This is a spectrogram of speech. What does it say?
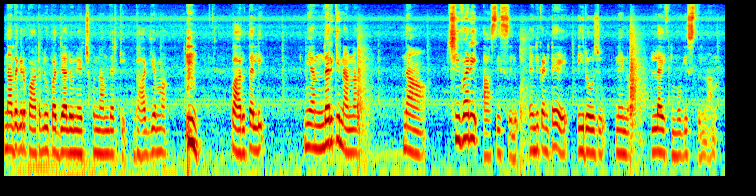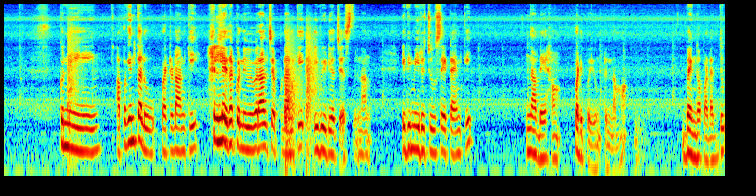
నా దగ్గర పాటలు పద్యాలు నేర్చుకున్న అందరికీ భాగ్యమ్మ. పారుతల్లి. మీ అందరికీ నాన్న నా చివరి ఆశీస్సులు. ఎందుకంటే ఈరోజు నేను లైఫ్ ముగిస్తున్నాను. కొన్ని అప్పగింతలు పెట్టడానికి లేదా కొన్ని వివరాలు చెప్పడానికి ఈ వీడియో చేస్తున్నాను. ఇది మీరు చూసే టైంకి నా దేహం పడిపోయి ఉంటుందమ్మా. బెంగపడద్దు.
